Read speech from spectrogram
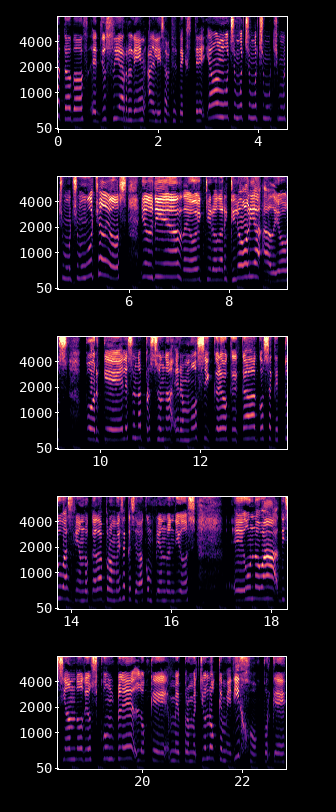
a todos, eh, yo soy Arlene Elizabeth Dextre y mucho, mucho, mucho, mucho, mucho, mucho, mucho a Dios. Y el día de hoy quiero dar gloria a Dios porque Él es una persona hermosa y creo que cada cosa que tú vas viendo, cada promesa que se va cumpliendo en Dios, eh, uno va diciendo Dios cumple lo que me prometió, lo que me dijo, porque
